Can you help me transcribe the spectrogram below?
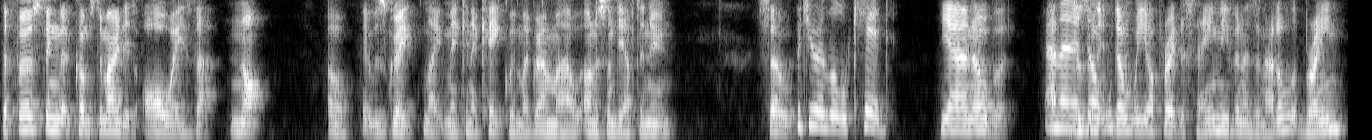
The first thing that comes to mind is always that, not oh, it was great, like making a cake with my grandma on a Sunday afternoon. So But you're a little kid. yeah, I know, but I'm an doesn't it, don't we operate the same even as an adult brain?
